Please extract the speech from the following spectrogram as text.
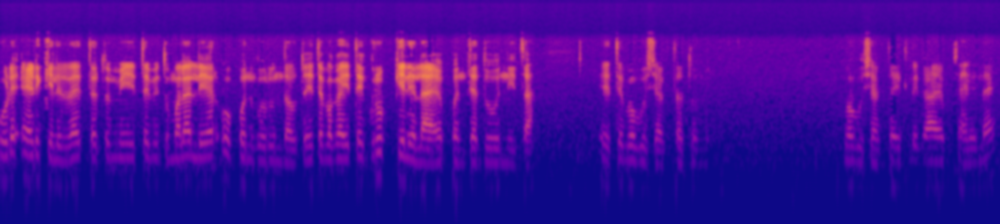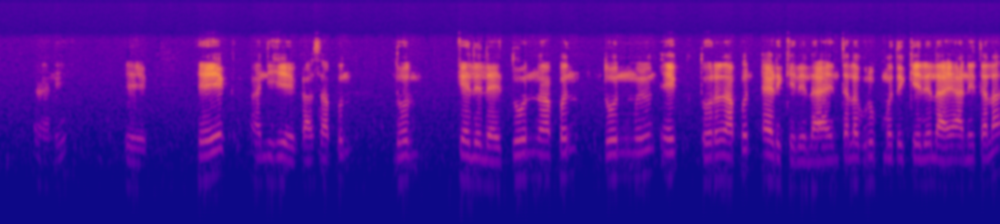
पुढे ऍड केलेलं आहे तर तुम्ही इथे मी तुम्हाला लेअर ओपन करून दावतो इथे बघा इथे ग्रुप केलेला आहे आपण त्या दोन्हीचा. इथे बघू शकता तुम्ही. बघू शकता इथले गायब झालेलं आहे. आणि हे एक. हे एक आणि हे एक. असं आपण दोन केलेले आहेत. दोन आपण दोन मिळून एक तोरण आपण ऍड केलेलं आहे. आणि त्याला ग्रुपमध्ये केलेला आहे. आणि त्याला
